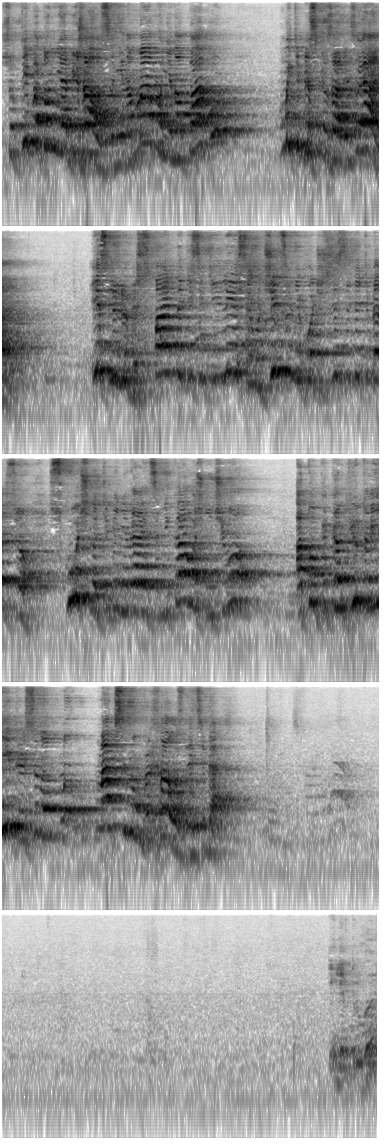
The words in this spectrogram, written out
Чтобы ты потом не обижался ни на маму, ни на папу, мы тебе сказали заранее. Если любишь спать до 10 лет, если учиться не хочешь, если для тебя все скучно, тебе не нравится ни калыш, ничего, а только компьютер и игры, сынок, ну, максимум верхаус для тебя. Или в другую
